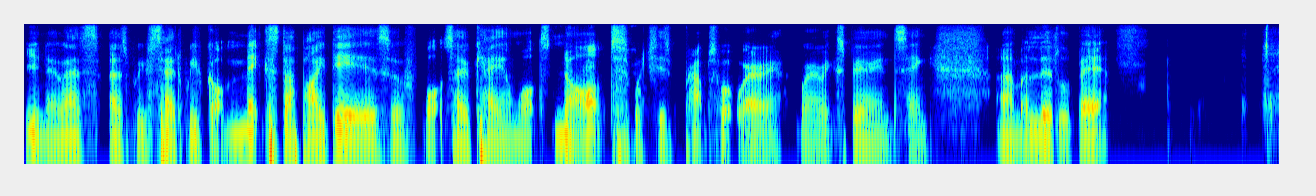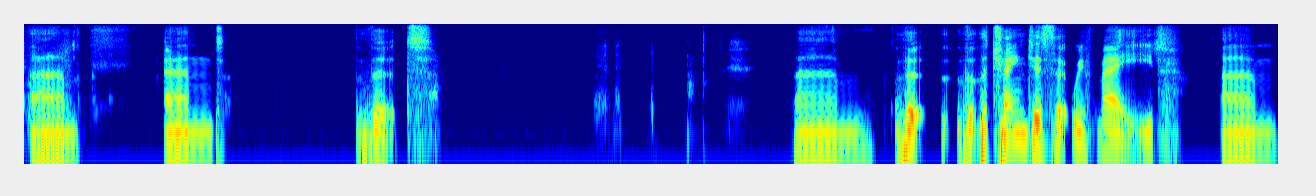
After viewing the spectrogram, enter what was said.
you know as as we've said we've got mixed up ideas of what's okay and what's not which is perhaps what we're we're experiencing um, a little bit. Um, and that um, the, the the changes that we've made um,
